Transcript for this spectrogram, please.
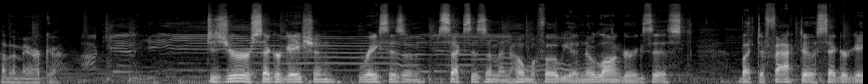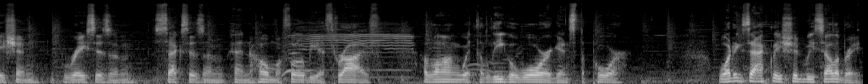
of America. De jure segregation, racism, sexism, and homophobia no longer exist, but de facto segregation, racism, sexism, and homophobia thrive, along with the legal war against the poor. What exactly should we celebrate?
